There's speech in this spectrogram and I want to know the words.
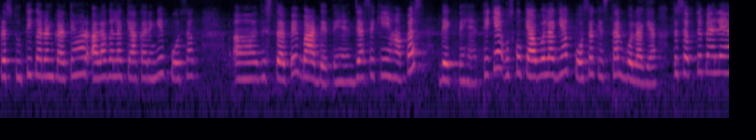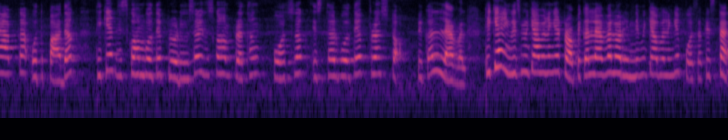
प्रस्तुतिकरण करते हैं और अलग अलग क्या करेंगे, पोषक स्तर पे बांट देते हैं, जैसे कि यहाँ पर देखते हैं, ठीक है? उसको क्या बोला गया? पोषक स्तर बोला गया। तो सबसे पहले है आपका उत्पादक, ठीक है? जिसको हम बोलते हैं प्रोड्यूसर जिसको हम प्रथम पोषक स्तर बोलते हैं फ़र्स्ट ट्रॉपिकल लेवल ठीक है? इंग्लिश में क्या बोलेंगे? ट्रॉपिकल लेवल और हिंदी में क्या बोलेंगे? पोषक स्तर।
